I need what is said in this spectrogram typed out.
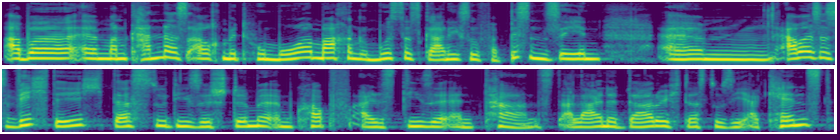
aber äh, man kann das auch mit Humor machen und muss das gar nicht so verbissen sehen. Ähm, aber es ist wichtig, dass du diese Stimme im Kopf als diese enttarnst. Alleine dadurch, dass du sie erkennst,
